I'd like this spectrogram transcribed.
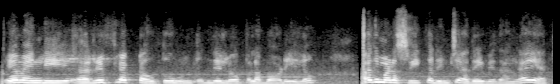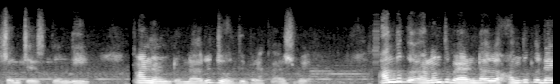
ఏమైంది? రిఫ్లెక్ట్ అవుతూ ఉంటుంది లోపల బాడీలో. అది మనం స్వీకరించి అదే విధంగా యాక్షన్ చేస్తుంది అని అంటున్నారు జ్యోతి ప్రకాష్ భాయ్ అందుకు అనంత వేండారు అందుకునే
